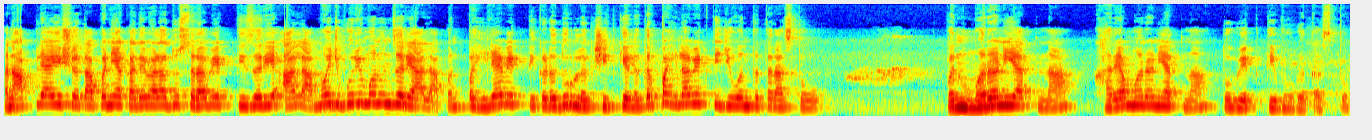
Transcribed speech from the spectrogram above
आणि आपल्या आयुष्यात आपण एखाद्या वेळा दुसरा व्यक्ती जरी आला मजबुरी म्हणून जरी आला पण पहिल्या व्यक्तीकडे दुर्लक्षित केलं तर पहिला व्यक्ती जिवंत तर असतो. पण मरण यातना खऱ्या मरण यातना तो व्यक्ती भोगत असतो.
